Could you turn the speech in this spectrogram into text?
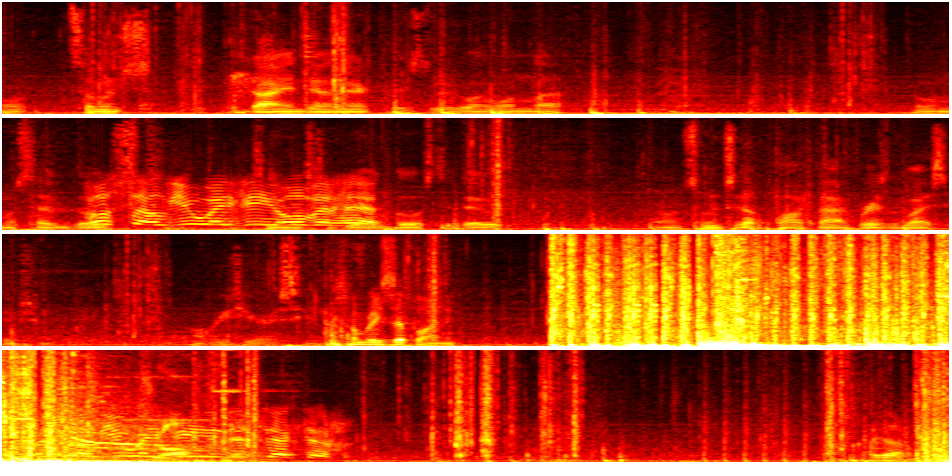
Oh, someone's dying down there because there's only one left. Someone must have ghost. Hostile UAV Team must be all overhead. ghosted out. Oh, someone's got bought back. Where's the buy station? Oh, right here. I see it. Somebody's ziplining. I got him.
